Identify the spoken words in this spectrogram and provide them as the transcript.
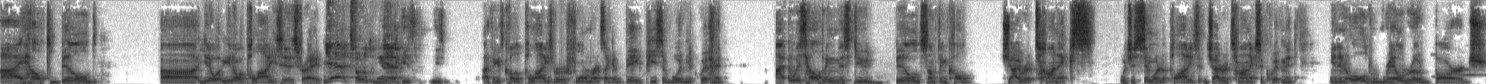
I helped build. Uh, you know what? You know what Pilates is, right? Yeah, totally. Yeah. like, these these. I think it's called a Pilates reformer. It's like a big piece of wooden equipment. I was helping this dude build something called gyrotonics, which is similar to Pilates. Gyrotonics equipment in an old railroad barge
